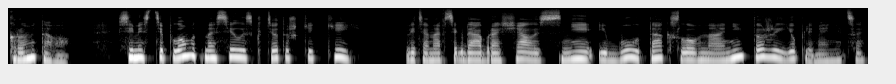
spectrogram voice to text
Кроме того, Симе с теплом относилась к тетушке Кей, ведь она всегда обращалась с ней и Бу так, словно они тоже ее племянницы.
